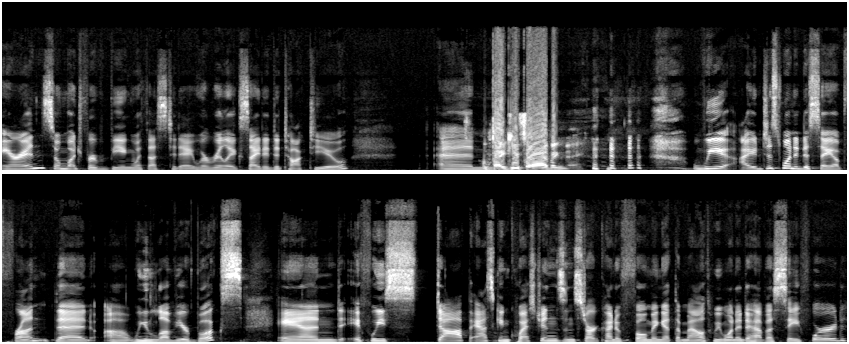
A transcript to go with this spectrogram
Aaron, so much for being with us today. We're really excited to talk to you. And Thank you for having me. we, I just wanted to say up front that uh, we love your books. And if we stop asking questions and start kind of foaming at the mouth, we wanted to have a safe word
